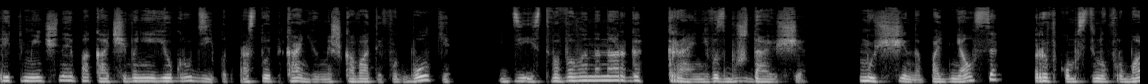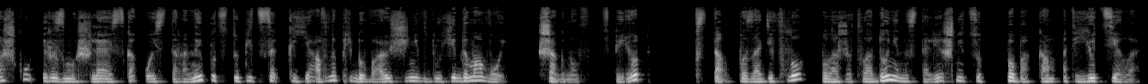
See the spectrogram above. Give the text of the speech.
ритмичное покачивание ее груди под простой тканью мешковатой футболки действовало на Нарга крайне возбуждающе. Мужчина поднялся, рывком стянув рубашку и размышляя, с какой стороны подступиться к явно пребывающей не в духе домовой. Шагнув вперед, встал позади Фло, положив ладони на столешницу по бокам от ее тела.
